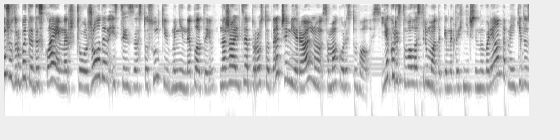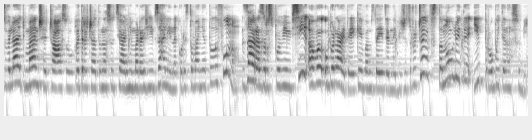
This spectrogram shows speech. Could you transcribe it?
Мушу зробити дисклеймер, що жоден із цих застосунків мені не платив. На жаль, це просто те, чим я реально сама користувалась. Я користувалась трьома такими технічними варіантами, які дозволяють менше часу витрачати на соціальні мережі і взагалі на користування телефоном. Зараз розповім всі, а ви обирайте, який вам здається найбільш зручним, встановлюйте і пробуйте на собі.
